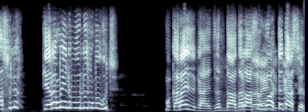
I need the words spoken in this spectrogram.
असलं? तेरा महिने बोलून बघूच. मग करायचं काय? जर दादाला असं वाटत असेल?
